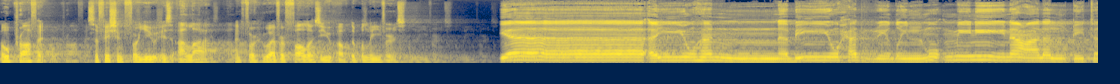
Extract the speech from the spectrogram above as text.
O Prophet, sufficient for you is Allah and for whoever follows you of the believers. يا أيها النبي حرض المؤمنين على القتال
